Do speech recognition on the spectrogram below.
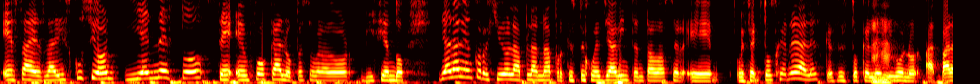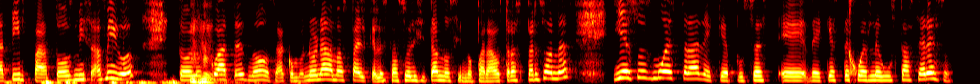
esa es la discusión, y en esto se enfoca López Obrador diciendo, ya le habían corregido la plana porque este juez ya había intentado hacer eh, efectos generales, que es esto que les digo no, para ti, para todos mis amigos, todos los cuates, ¿no? O sea, como no nada más para el que lo está solicitando, sino para otras personas, y eso es muestra de que, pues, eh, de que este juez le gusta hacer eso.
